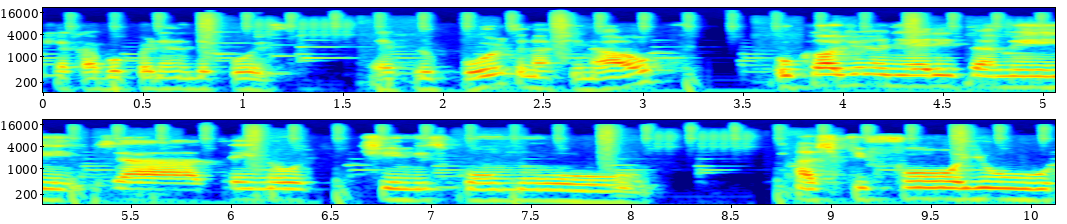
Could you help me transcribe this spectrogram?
que acabou perdendo depois é, para o Porto na final. O Claudio Ranieri também já treinou times como acho que foi o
